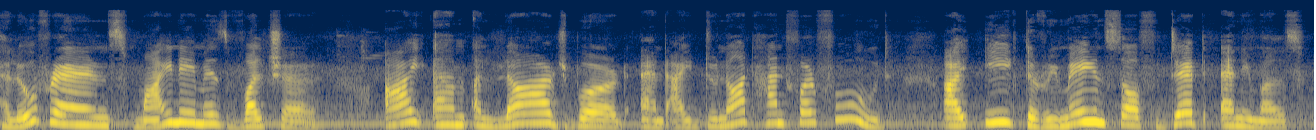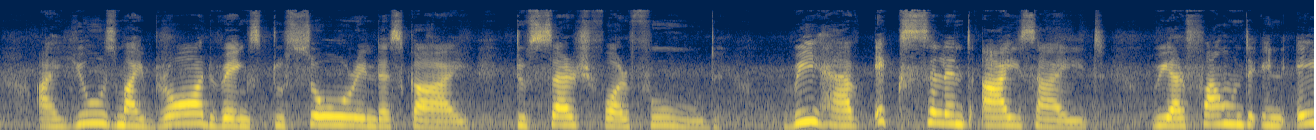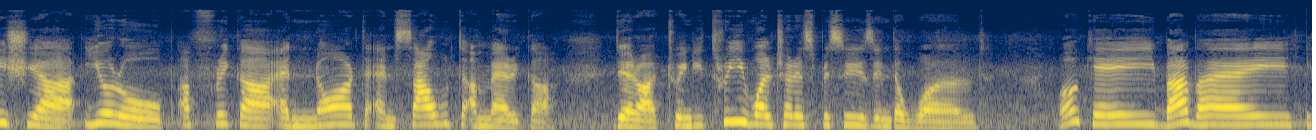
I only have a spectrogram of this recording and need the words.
Hello, friends. My name is Vulture. I am a large bird and I do not hunt for food. I eat the remains of dead animals. I use my broad wings to soar in the sky to search for food. We have excellent eyesight. We are found in Asia, Europe, Africa, and North and South America. There are 23 vulture species in the world. Okay, bye bye.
